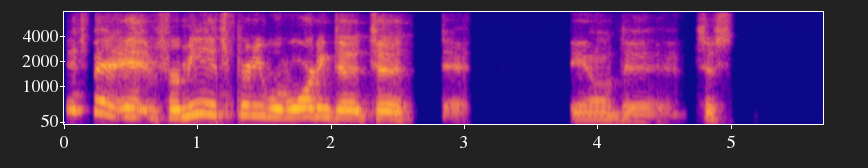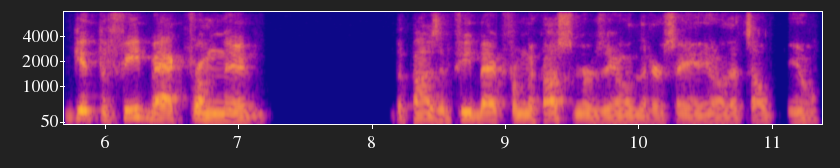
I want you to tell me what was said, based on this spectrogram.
it's been it, for me. It's pretty rewarding to to, to, you know to to s- get the feedback from the the positive feedback from the customers. You know that are saying you know that's out you know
